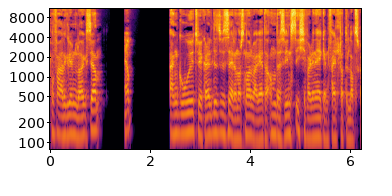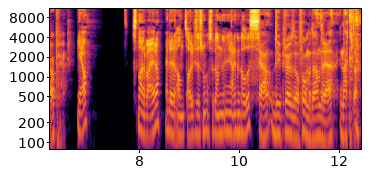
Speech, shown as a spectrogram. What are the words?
på feil grunnlag, Stian. Ja. En god utvikler identifiserer når snarveier er til andres vinst, ikke for din egen feiltatte latskap. Ja. Snarveier. Eller antakelser, som også kan, gjerne kan kalles. Ja, du prøvde å få med det andre, jeg nekta.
